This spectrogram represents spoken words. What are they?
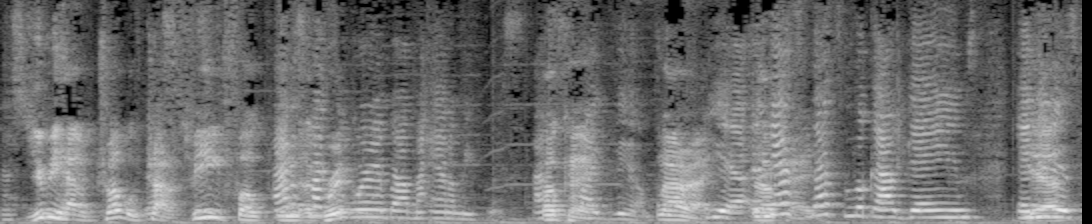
That's true. You be having trouble trying to true. feed folk I in just like brick. to worry about my animals. I just Okay. like them. All right. Yeah, and Okay. that's that's Lookout Games, and Yeah. it is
